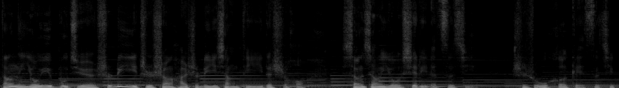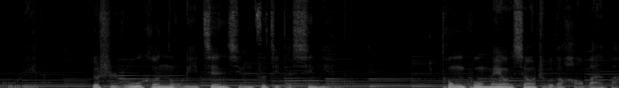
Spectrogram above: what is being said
当你犹豫不决是利益至上还是理想第一的时候，想想游戏里的自己是如何给自己鼓励的，又是如何努力践行自己的信念的。痛苦没有消除的好办法，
